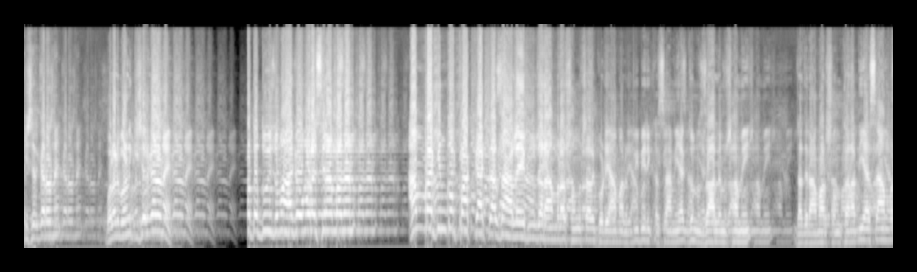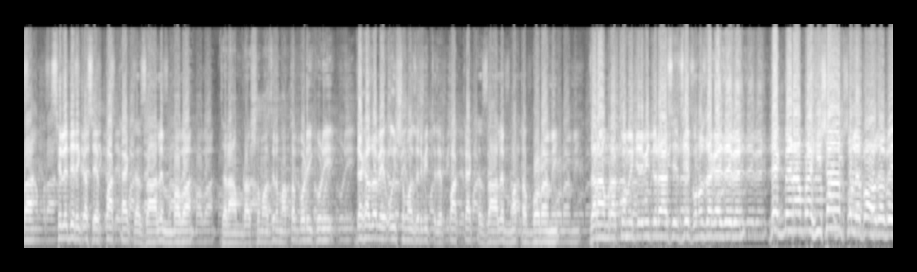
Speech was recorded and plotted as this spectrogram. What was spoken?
কিসের কারণে? বলেন বলেন, কিসের কারণে? কত দুই জমা আগেও বলেছিলাম বাদান আমরা কিন্তু পাক্কা একটা জালেম যারা আমরা সংসার করি। আমার বিবির কাছে আমি একজন জালেম স্বামী, যাদের আমার সন্তানাদি আছে। আমরা ছেলেদের কাছে পাক্কা একটা জালেম বাবা, যারা আমরা সমাজের মাথা বড়ি করি। দেখা যাবে ওই সমাজের ভিতরে পাক্কা একটা জালেম মাথা বড় আমি। যারা আমরা কমিটির ভিতরে আছি, যে কোনো জায়গায় যাবেন দেখবেন আমরা হিসাব করলে পাওয়া যাবে।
